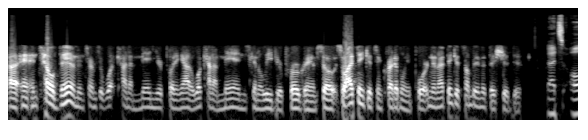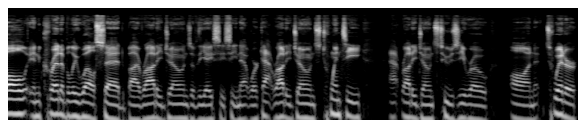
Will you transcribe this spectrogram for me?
uh, and, and, tell them in terms of what kind of men you're putting out and what kind of man is going to leave your program. So, so I think it's incredibly important, and I think it's something that they should do. That's all incredibly well said by Roddy Jones of the ACC Network at Roddy Jones twenty at Roddy Jones two zero on Twitter.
